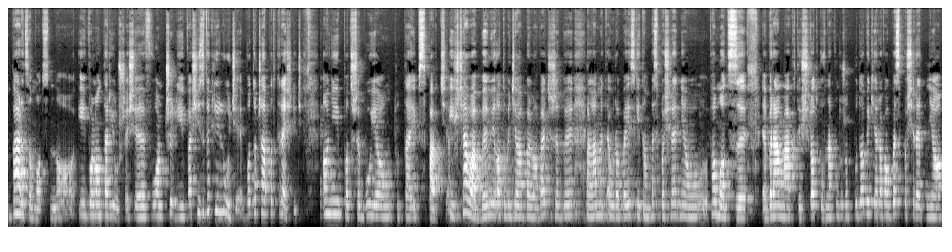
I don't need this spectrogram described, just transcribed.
bardzo mocno i wolontariusze się włączyli, właśnie zwykli ludzie, bo to trzeba podkreślić. Oni potrzebują tutaj wsparcia i chciałabym, i o to będziemy apelować, żeby Parlament Europejski tą bezpośrednią pomoc w ramach tych środków na Fundusz Odbudowy kierował bezpośrednio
